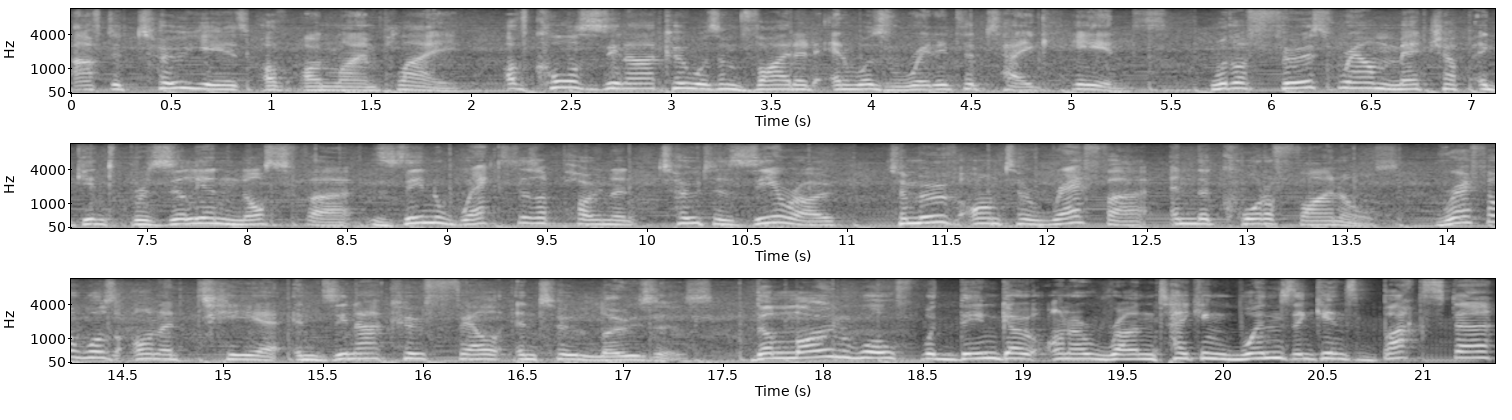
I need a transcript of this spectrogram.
after two years of online play. Of course, Zenaku was invited and was ready to take heads. With a first round matchup against Brazilian Nosfa, Zen waxed his opponent 2-0 to move on to Rapha in the quarterfinals. Rapha was on a tear and Zenaku fell into losers. The Lone Wolf would then go on a run taking wins against Buckster,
